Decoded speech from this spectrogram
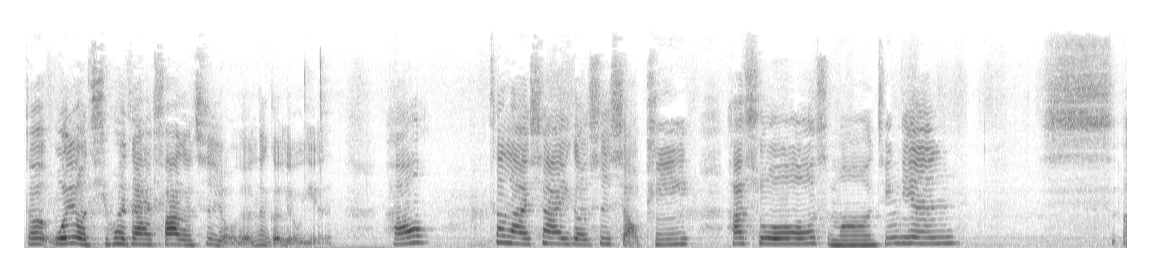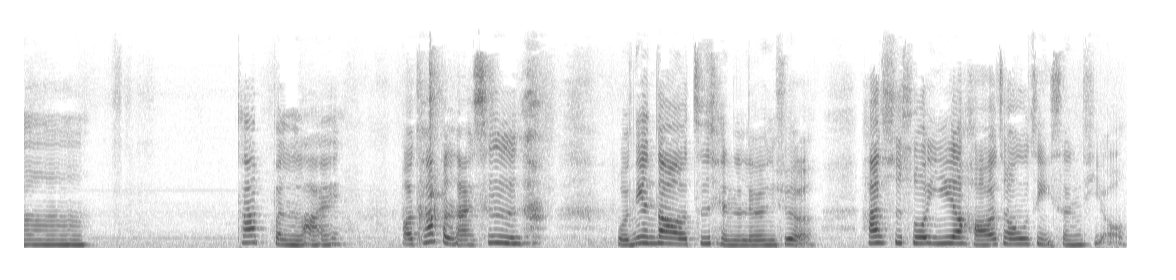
等我有机会再发个挚友的那个留言。好，再来下一个是小 P。他说什么？今天，嗯，他本来，哦，他本来是 我念到之前的留言去了。他是说一要好好照顾自己身体哦。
